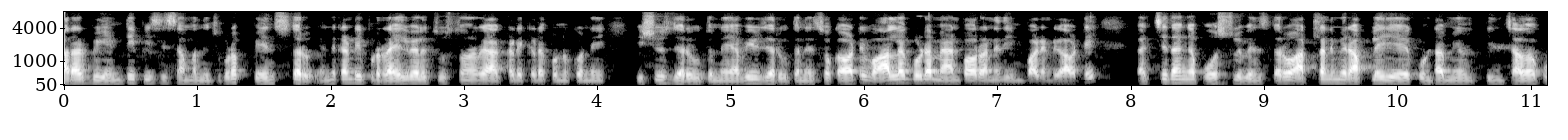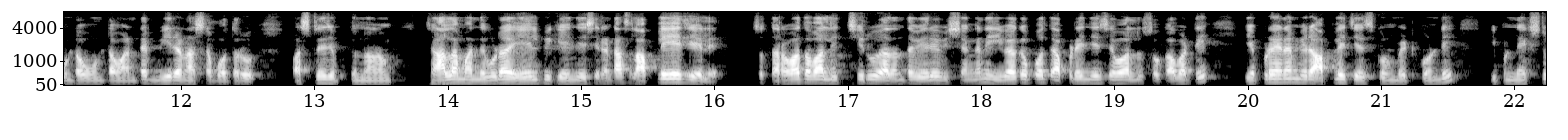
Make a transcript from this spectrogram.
ఆర్ఆర్బి ఎన్టీపీసీ సంబంధించి కూడా పెంచుతారు. ఎందుకంటే ఇప్పుడు రైల్వేలో చూస్తున్నారు అక్కడిక్కడ కొన్ని కొన్ని ఇష్యూస్ జరుగుతున్నాయి అవి జరుగుతున్నాయి. సో కాబట్టి వాళ్ళకు కూడా మ్యాన్ పవర్ అనేది ఇంపార్టెంట్ కాబట్టి ఖచ్చితంగా పోస్టులు పెంచుతారు. అట్లని మీరు అప్లై చేయకుండా మేము చదవకుండా ఉంటాం అంటే మీరే నష్టపోతారు. ఫస్టే చెప్తున్నాను. చాలా మంది కూడా ఏఎల్పీకి ఏం చేశారంటే అసలు అప్లై చేయలే. సో తర్వాత వాళ్ళు ఇచ్చిరు అదంతా వేరే విషయం. కానీ ఇవ్వకపోతే అప్పుడు ఏం చేసేవాళ్ళు? సో కాబట్టి ఎప్పుడైనా మీరు అప్లై చేసుకొని పెట్టుకోండి. ఇప్పుడు నెక్స్ట్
